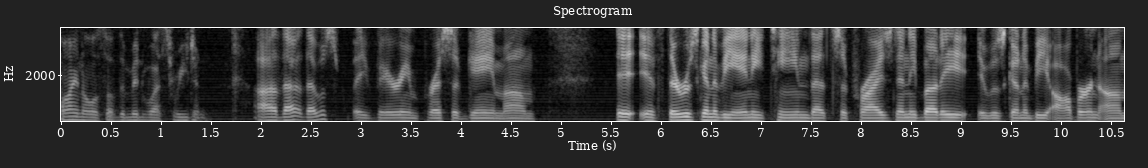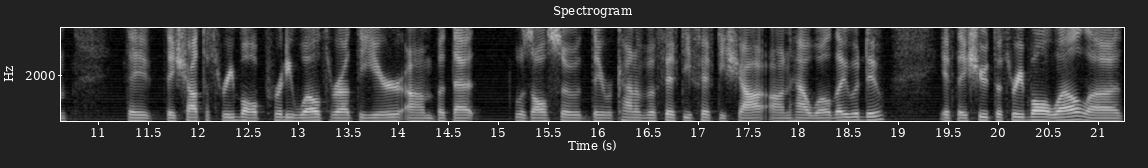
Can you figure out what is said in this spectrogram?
finals of the Midwest region. Uh, that that was a very impressive game. Um, if there was going to be any team that surprised anybody, it was going to be Auburn. Um, they they shot the three ball pretty well throughout the year, um, but that was also they were kind of a 50-50 shot on how well they would do. If they shoot the three ball well, uh,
